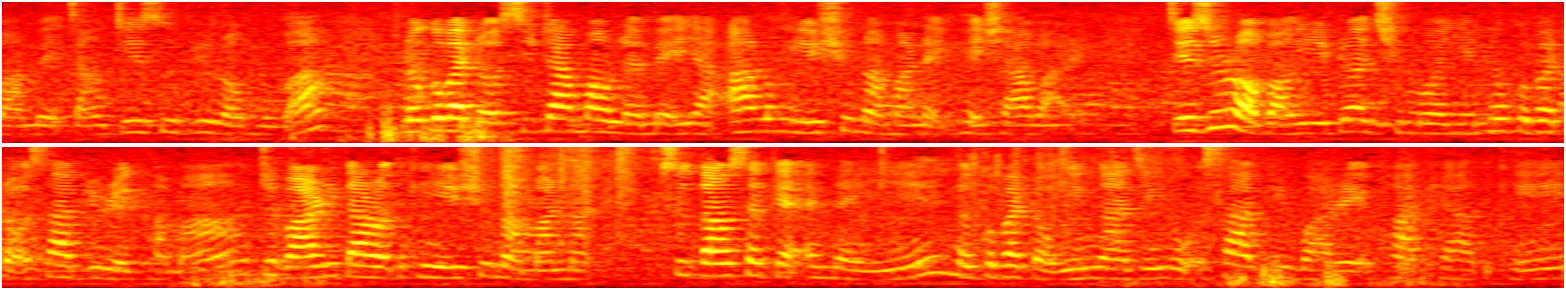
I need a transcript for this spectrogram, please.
ပါမယ်အကြောင်းကျေးဇူးပြုတော်မူပါနှုတ်ကပတ်တော်စီတာမောက်လည်းမဲ့အရာအားလုံးယေရှုနာမနဲ့ဖယ်ရှားပါတယ်ကျေးဇူးတော်ပေါင်းရေအတွက်ချီးမွမ်းရင်နှုတ်ကပတ်တော်အစပြုတဲ့အခါမှာတပါးရီကတော့သခင်ယေရှုနာမ၌ဆုတောင်းဆက်ကအနံ့ရင်နှုတ်ကပတ်တော်ဝင်ငါခြင်းကိုအစပြုပါတဲ့အဖဖျားသခင်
